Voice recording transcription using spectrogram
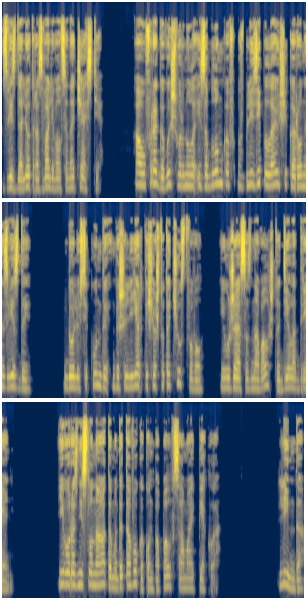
Звездолет разваливался на части. А у Фрега вышвырнуло из обломков вблизи пылающей короны звезды. Долю секунды Гашильярд еще что-то чувствовал и уже осознавал, что дело дрянь. Его разнесло на атомы до того, как он попал в самое пекло. Линда.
